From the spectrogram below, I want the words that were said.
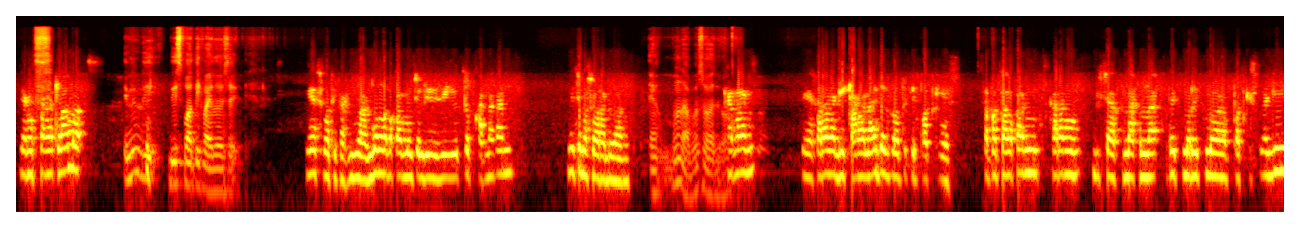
yang sangat lama. ini di di Spotify lo sih Ya Spotify gua, gua gak bakal muncul di, di YouTube karena kan ini cuma suara doang. yang kenapa soal doang Karena ya karena lagi kangen aja gua bikin podcast. Siapa tahu kan sekarang bisa kena-kena ritme-ritme podcast lagi.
